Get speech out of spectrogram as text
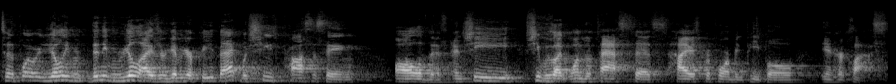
to the point where you don't even, didn't even realize you're giving her feedback, but she's processing all of this, and she she was like one of the fastest, highest performing people in her class.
